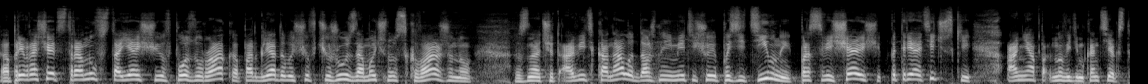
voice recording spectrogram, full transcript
а, превращает страну в стоящую в позу рака, подглядывающую в чужую замочную скважину, значит, а ведь каналы должны иметь еще и позитивный, просвещающий, патриотический, а не, ну, видим контекст,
